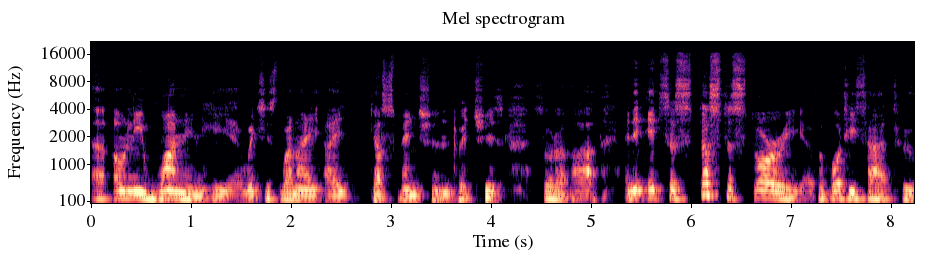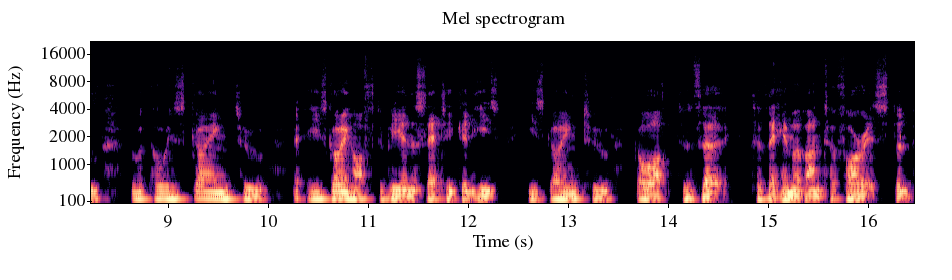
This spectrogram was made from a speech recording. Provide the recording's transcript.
uh, only one in here, which is one I, I just mentioned, which is sort of, a, and it, it's a, just a story of a bodhisattva who, who, who is going to, he's going off to be an ascetic, and he's he's going to go off to the to the Himavanta forest, and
